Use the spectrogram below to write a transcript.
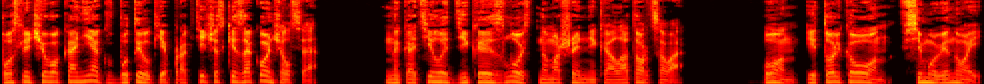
после чего коньяк в бутылке практически закончился. Накатила дикая злость на мошенника Алаторцева. Он, и только он, всему виной,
